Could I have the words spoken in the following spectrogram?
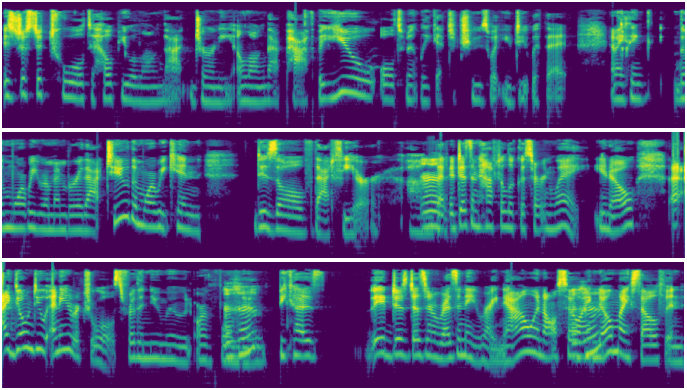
is just a tool to help you along that journey, along that path. But you ultimately get to choose what you do with it. And I think the more we remember that too, the more we can dissolve that fear um, Mm. that it doesn't have to look a certain way. You know, I don't do any rituals for the new moon or the full Mhm. moon because it just doesn't resonate right now. And also, I Mhm. know myself and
